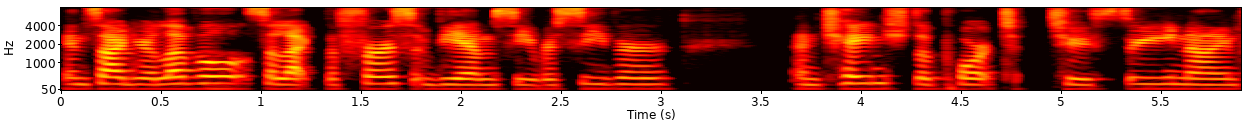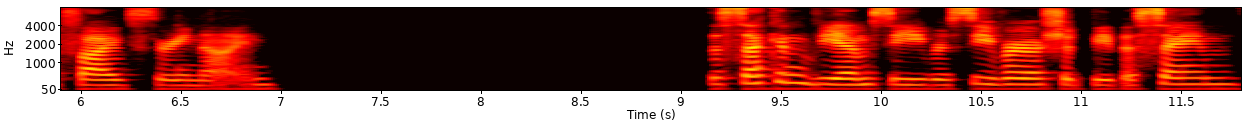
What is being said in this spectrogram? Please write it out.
Inside your level, select the first VMC receiver and change the port to 39539. The second VMC receiver should be the same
